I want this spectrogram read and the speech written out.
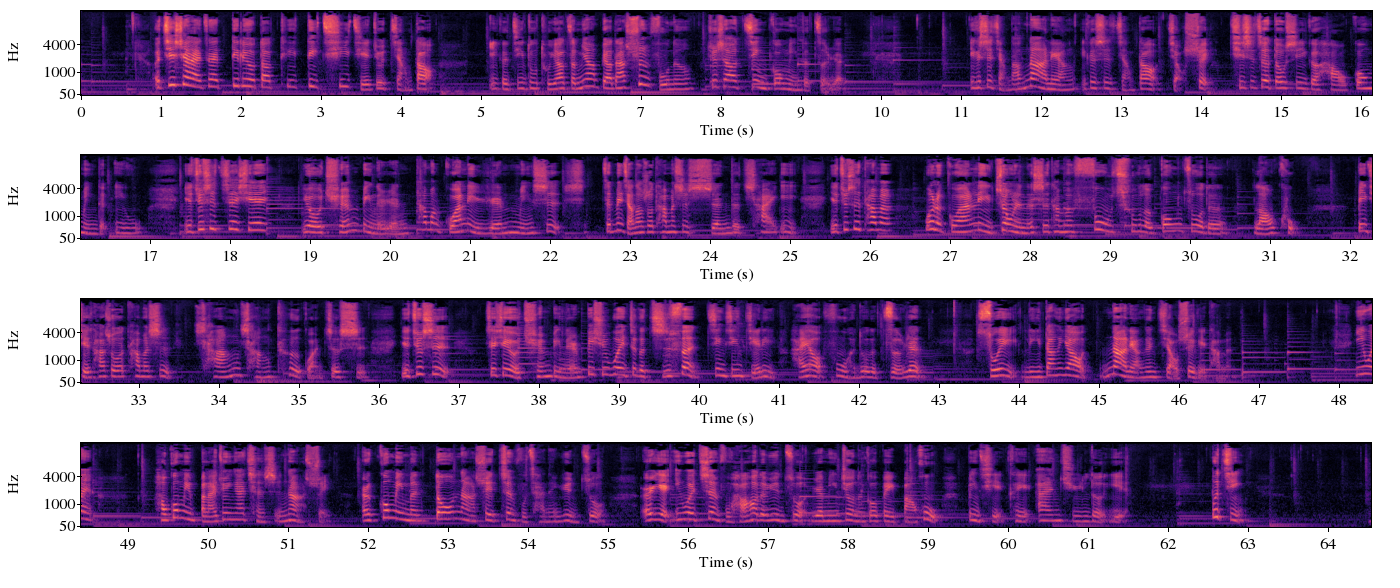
而接下来，在第六到第第七节就讲到，一个基督徒要怎么样表达顺服呢？就是要尽公民的责任。一个是讲到纳粮，一个是讲到缴税。其实这都是一个好公民的义务，也就是这些有权柄的人，他们管理人民是这边讲到说他们是神的差役，也就是他们为了管理众人的事，他们付出了工作的。劳苦，并且他说他们是常常特管这事，也就是这些有权柄的人必须为这个职分尽心竭力，还要负很多的责任，所以理当要纳粮跟缴税给他们。因为好公民本来就应该诚实纳税，而公民们都纳税，政府才能运作，而也因为政府好好的运作，人民就能够被保护。并且可以安居乐业。不仅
